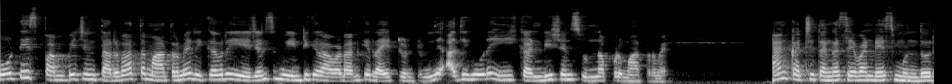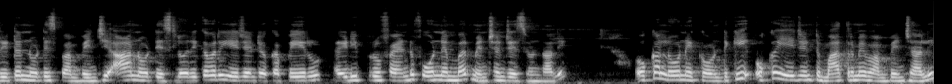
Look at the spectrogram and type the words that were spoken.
నోటీస్ పంపించిన తర్వాత మాత్రమే రికవరీ ఏజెంట్స్ మీ ఇంటికి రావడానికి రైట్ ఉంటుంది. అది కూడా ఈ కండిషన్స్ ఉన్నప్పుడు మాత్రమే. బ్యాంక్ ఖచ్చితంగా సెవెన్ డేస్ ముందు రిటర్న్ నోటీస్ పంపించి ఆ నోటీస్లో రికవరీ ఏజెంట్ యొక్క పేరు ID proof and phone number mention చేసి ఉండాలి. ఒక లోన్ అకౌంట్కి ఒక ఏజెంట్ మాత్రమే పంపించాలి.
